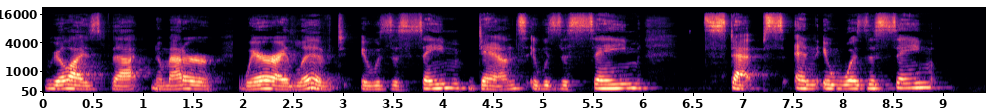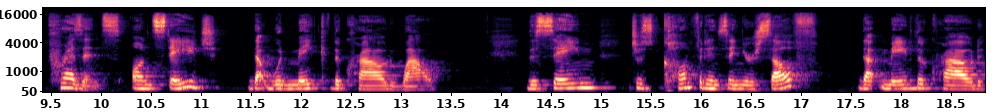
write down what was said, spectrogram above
realized that no matter where I lived, it was the same dance, it was the same steps, and it was the same presence on stage that would make the crowd wow. The same just confidence in yourself that made the crowd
